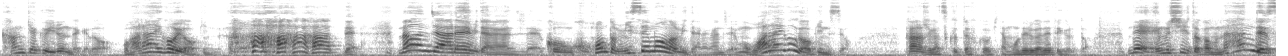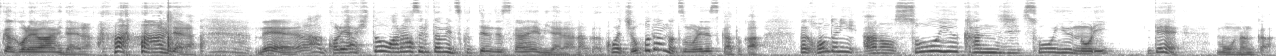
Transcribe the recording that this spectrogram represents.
観客いるんだけど、笑い声が起きんの。ははははって、なんじゃあれみたいな感じで、こう、ほんと見せ物みたいな感じで、もう笑い声が起きんですよ。彼女が作った服を着たモデルが出てくると。で、MC とかも何ですかこれはみたいな。は はみたいな。で、あ、これは人を笑わせるために作ってるんですかね？みたいな。なんか、これ冗談のつもりですか？とか。なんか本当に、あの、そういう感じ、そういうノリで、もうなんか、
